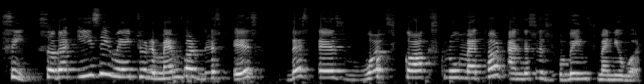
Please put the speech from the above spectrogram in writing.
See, so the easy way to remember this is, this is Woods corkscrew method and this is Rubin's maneuver.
